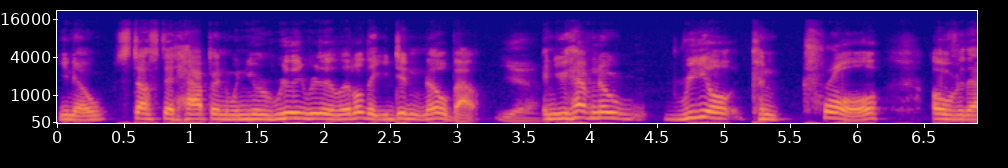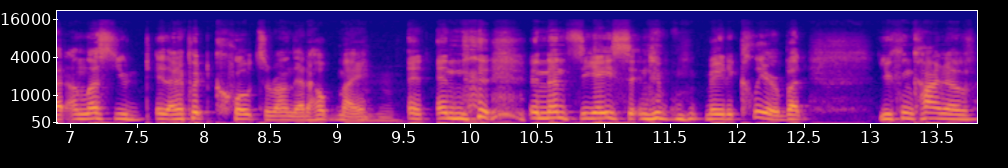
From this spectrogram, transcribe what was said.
you know, stuff that happened when you were really, really little that you didn't know about. yeah, And you have no real control over that unless you. And I put quotes around that. I hope my mm-hmm. and, and enunciation made it clear. But you can kind of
